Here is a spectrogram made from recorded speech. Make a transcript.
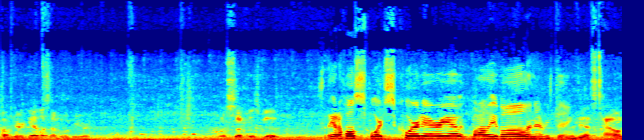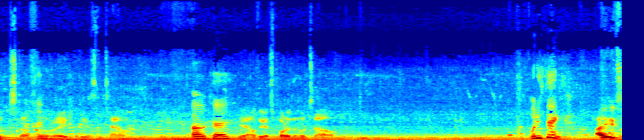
come here again unless I move here. That stuff is good. So they got a whole sports court area with volleyball and everything. I think that's town stuff, though, And- right? I think it's the town. Okay. Yeah, I don't think that's part of the hotel. What do you think? I think it's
